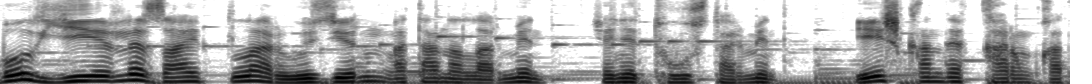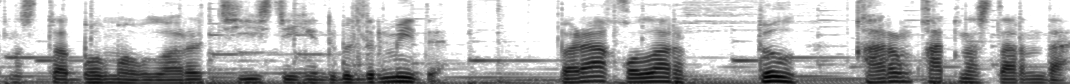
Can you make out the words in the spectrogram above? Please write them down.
Бұл ерлі зайыптылар өздерінің ата аналарымен және туыстарымен ешқандай қарым қатынаста болмаулары тиіс дегенді білдірмейді. Бірақ олар бұл қарым қатынастарында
